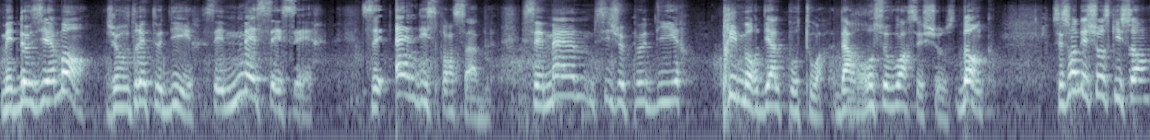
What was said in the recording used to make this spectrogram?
Mais deuxièmement, je voudrais te dire, c'est nécessaire, c'est indispensable, c'est même, si je peux dire, primordial pour toi de recevoir ces choses. Donc, ce sont des choses qui sont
